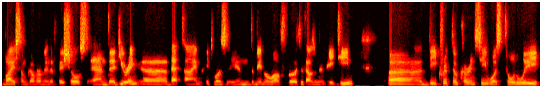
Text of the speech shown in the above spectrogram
by some government officials. And uh, during uh, that time, it was in the middle of uh, 2018, the cryptocurrency was totally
